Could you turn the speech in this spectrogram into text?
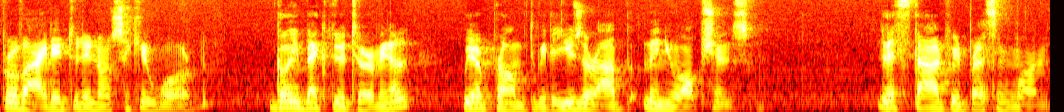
provided to the non-secure world. Going back to the terminal, we are prompted with the User App menu options. Let's start with pressing 1.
